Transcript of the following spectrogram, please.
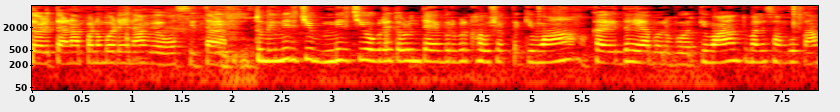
तळताना पण वडे ना व्यवस्थित. तुम्ही मिरची मिरची वगैरे तळून त्याबरोबर खाऊ शकता किंवा काय दह्याबरोबर किंवा तुम्हाला सांगू का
